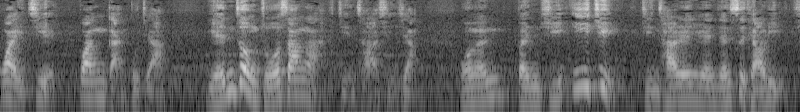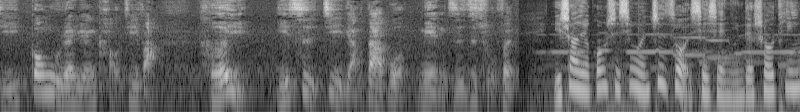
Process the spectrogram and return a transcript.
外界观感不佳，严重灼伤啊警察形象。我们本局依据《警察人员人事条例》及《公务人员考绩法》，可以一次记两大过免职之处分。”以上由公视新闻制作，谢谢您的收听。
